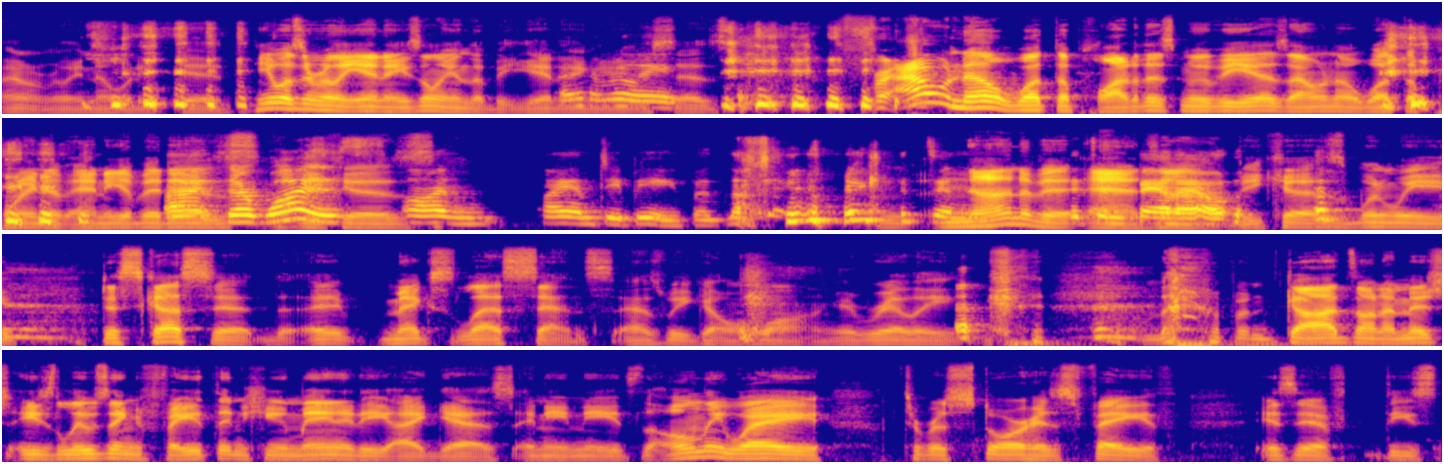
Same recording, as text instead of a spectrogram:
I don't really know what he did. he wasn't really in it. He's only in the beginning. He really- says, for, I don't know what the plot of this movie is. I don't know what the point of any of it is. Uh, there was because on IMDb, but nothing like none of it, it didn't adds pan out. because when we discuss it, it makes less sense as we go along. It really, God's on a mission. He's losing faith in humanity, I guess, and he needs the only way to restore his faith is if these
